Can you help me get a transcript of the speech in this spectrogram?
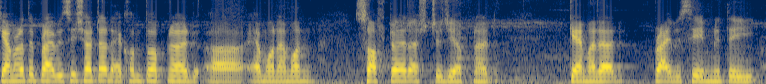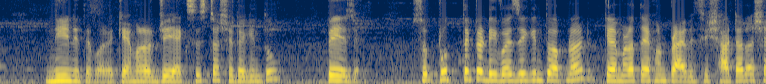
ক্যামেরাতে প্রাইভেসি শাটার এখন তো আপনার এমন এমন সফটওয়্যার আসছে যে আপনার ক্যামেরার প্রাইভেসি এমনিতেই নিয়ে নিতে পারে। ক্যামেরার যে অ্যাক্সেসটা, সেটা কিন্তু পেয়ে যায়। সো প্রত্যেকটা ডিভাইসে কিন্তু আপনার ক্যামেরাতে এখন প্রাইভেসি শাটার আসে।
